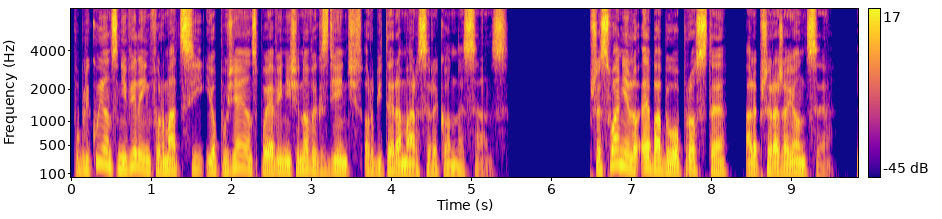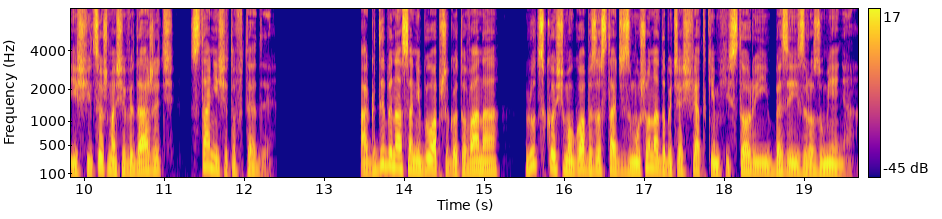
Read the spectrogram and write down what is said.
publikując niewiele informacji i opóźniając pojawienie się nowych zdjęć z orbitera Mars Reconnaissance. Przesłanie Loeba było proste, ale przerażające. Jeśli coś ma się wydarzyć, stanie się to wtedy. A gdyby NASA nie była przygotowana, ludzkość mogłaby zostać zmuszona do bycia świadkiem historii bez jej zrozumienia.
